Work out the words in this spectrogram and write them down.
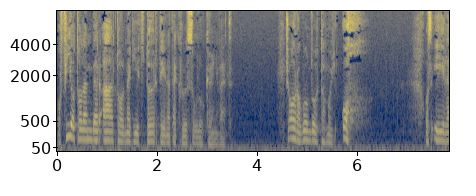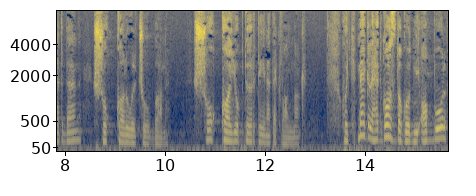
a fiatalember által megírt történetekről szóló könyvet. És arra gondoltam, hogy oh, az életben sokkal olcsóbban, sokkal jobb történetek vannak. Hogy meg lehet gazdagodni abból,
